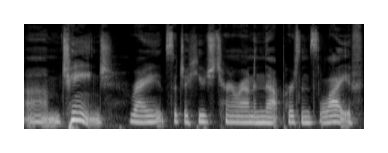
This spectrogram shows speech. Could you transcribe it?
um, change, right? It's such a huge turnaround in that person's life.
